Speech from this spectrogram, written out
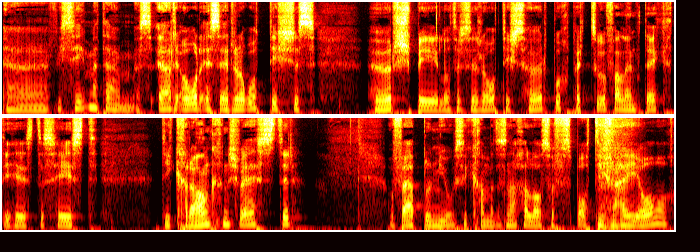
eine, äh, wie sieht man das? Ein, ein erotisches Hörspiel oder ein erotisches Hörbuch per Zufall entdeckt. Die heisst, das heisst «Die Krankenschwester». Auf Apple Music kann man das nachher hören, auf Spotify auch.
